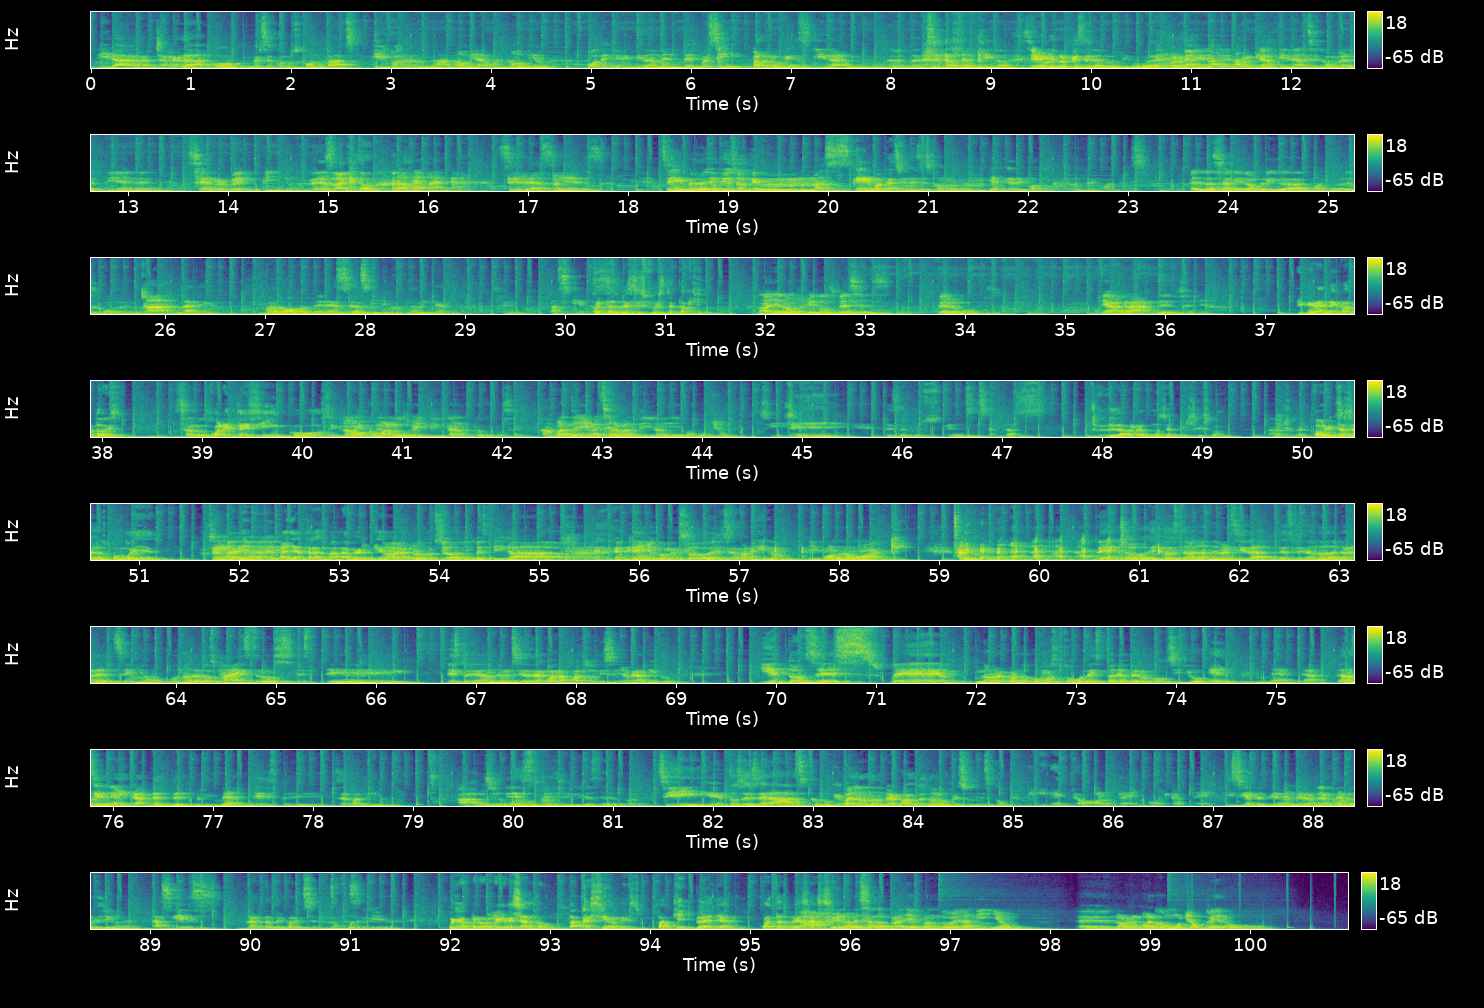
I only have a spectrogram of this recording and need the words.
ir a echar relajo, verse con los compas, ir con la novia o el novio, o definitivamente, pues sí, para lo que es ir a un evento de cervantino. Sí, yo creo que sería el último, ¿verdad? Porque, porque al final se convertía en el serventino. Exacto. sí, así es. Sí, pero yo pienso que más que vacaciones es como un viaje de cotorreo entre cuates. Es la salida obligada cuando eres joven. ¿no? Ándale. Cuando eres así un amiguero. Sí. Así es. ¿Cuántas veces fuiste pa' aquí? No, ya no fui dos veces, pero ya grande, o sea, ya. ¿Y ¿Grande cuánto es? O sea, los- ¿45, 50? No, como a los veintitantos, no sé. Ah. ¿Cuánto lleva el Cervantino? ¿Ya lleva mucho? Sí. Sí. Desde los, ¿qué? 60 La verdad no sé, pero sí son. Ah. Ahorita se los pongo ahí. Sí, Ahí- allá atrás van a ver que. A ver, producción, investiga qué año comenzó el Cervantino. Y ponlo aquí. De hecho, eh, cuando estaba en la universidad estudiando la carrera de diseño, uno de los maestros este, estudiaba en la Universidad de Guanajuato diseño gráfico. Y entonces, eh, no recuerdo cómo estuvo la historia, pero consiguió el primer cartel, más bien el cartel del primer este, Cervantino. Ah, a ver si lo podemos Este. conseguir este padre. Sí, entonces era así como que, bueno, no me recuerdo que no lo presumí, así como que, miren, yo lo tengo, el cartel. Y sí, efectivamente era un De cartel colección. original. Así es, un cartel de colección. No, porque. Oigan, pero regresando, vacaciones, Paqui, playa, ¿cuántas veces? Ah, fui una vez a la playa cuando era niño. Eh, no recuerdo mucho, pero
